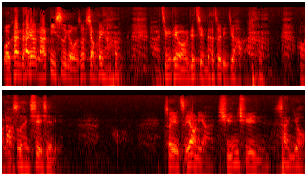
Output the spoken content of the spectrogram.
我看他要拿第四个，我说小朋友，今天我们就捡到这里就好了。好，老师很谢谢你。所以只要你啊循循善诱，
